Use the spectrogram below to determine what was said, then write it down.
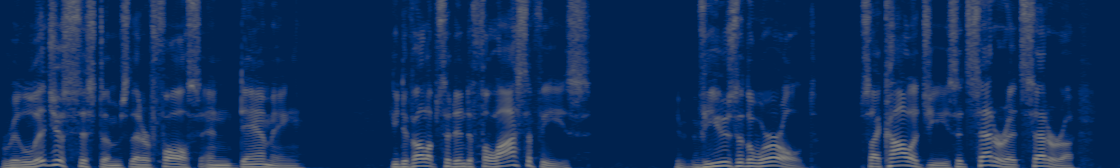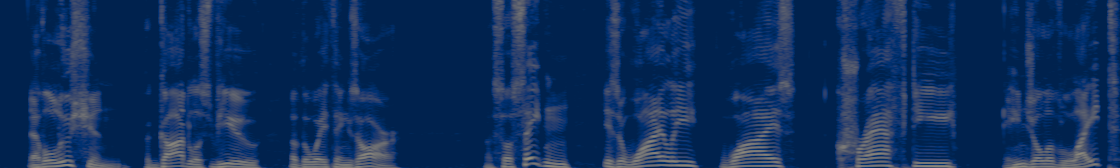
religious systems that are false and damning. He develops it into philosophies, views of the world, psychologies, etc., etc., evolution, a godless view of the way things are. Uh, so Satan is a wily, wise, crafty angel of light,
